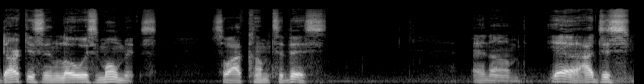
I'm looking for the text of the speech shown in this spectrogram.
darkest and lowest moments? So I come to this. And um, yeah, I just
